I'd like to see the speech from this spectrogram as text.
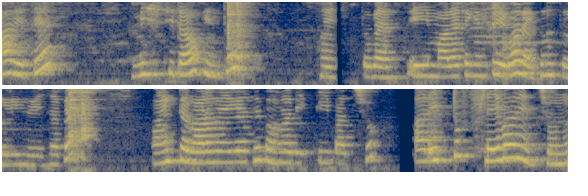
আর এতে মিষ্টিটাও কিন্তু হয়ে তো ব্যাস, এই মালাটা কিন্তু এবার একদম তৈরি হয়ে যাবে। অনেকটা গাঢ় হয়ে গেছে, তোমরা দেখতেই পাচ্ছ। আর একটু ফ্লেভারের জন্য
